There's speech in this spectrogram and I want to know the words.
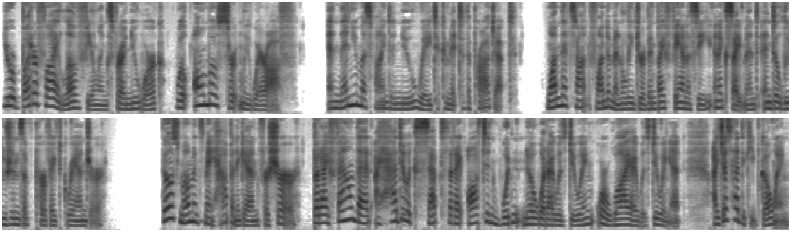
Your butterfly love feelings for a new work will almost certainly wear off. And then you must find a new way to commit to the project. One that's not fundamentally driven by fantasy and excitement and delusions of perfect grandeur. Those moments may happen again for sure, but I found that I had to accept that I often wouldn't know what I was doing or why I was doing it. I just had to keep going.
